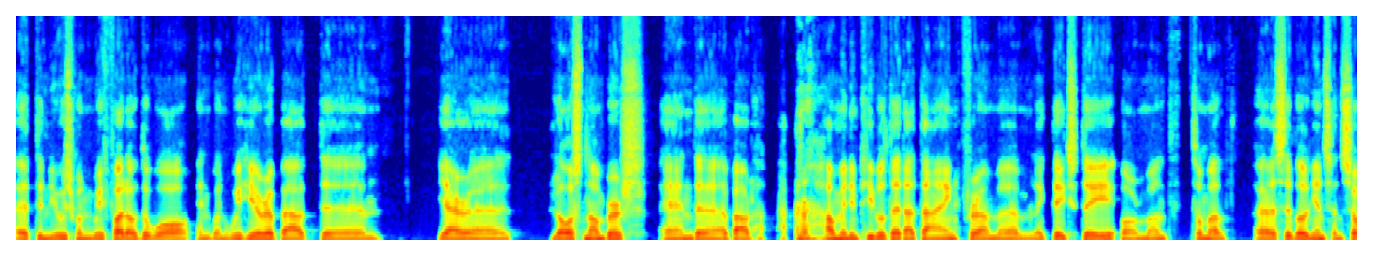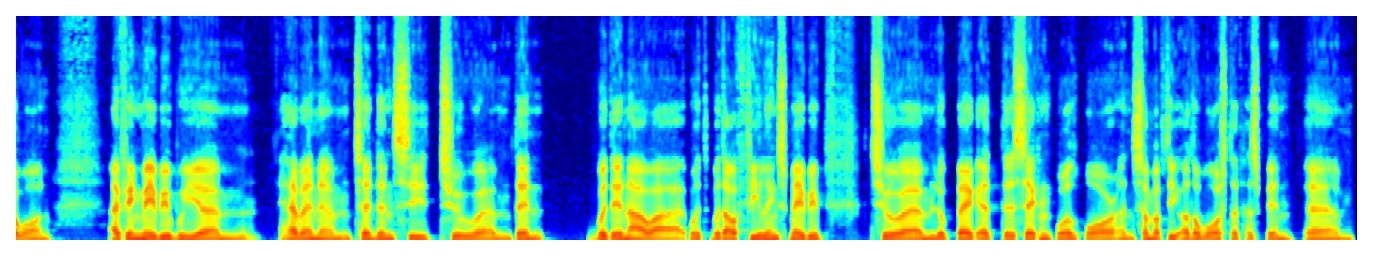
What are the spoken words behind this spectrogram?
at the news, when we follow the war, and when we hear about the yeah uh, lost numbers and uh, about how many people that are dying from um, like day to day or month to month, uh, civilians and so on, I think maybe we um, have an um, tendency to um, then within our with, with our feelings maybe to um, look back at the Second World War and some of the other wars that has been um,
